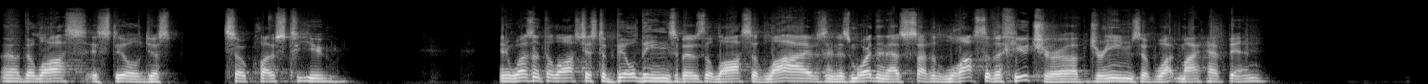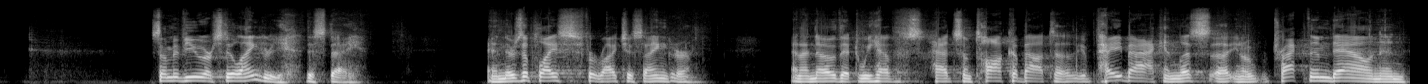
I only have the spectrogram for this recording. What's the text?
Uh, the loss is still just so close to you. And it wasn't the loss just of buildings, but it was the loss of lives, and it's more than that, it's sort of the loss of a future, of dreams of what might have been. Some of you are still angry this day, and there's a place for righteous anger. And I know that we have had some talk about uh, payback and let's, uh, you know, track them down and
